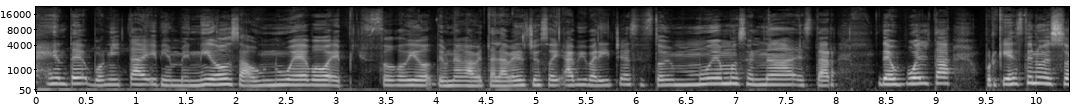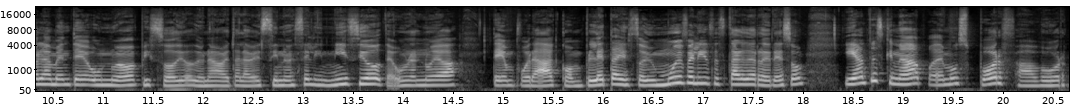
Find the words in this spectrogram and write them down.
gente bonita y bienvenidos a un nuevo episodio de Una Gaveta a la vez. Yo soy Avi Barichas y estoy muy emocionada de estar de vuelta porque este no es solamente un nuevo episodio de Una Gaveta a la vez, sino es el inicio de una nueva temporada completa y estoy muy feliz de estar de regreso. Y antes que nada, podemos por favor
